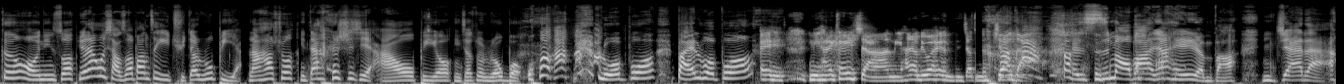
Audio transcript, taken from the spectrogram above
跟红宁说，原来我小时候帮自己取叫 Ruby 啊。然后他说你大概是写 R O B O，你叫做 Robo，萝卜，白萝卜。哎，你还可以讲啊，你还有另外一个名叫 Jada，很时髦吧？很像黑人吧？Jada。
